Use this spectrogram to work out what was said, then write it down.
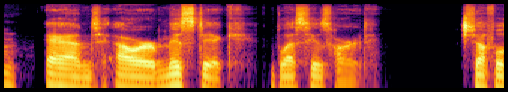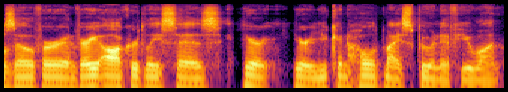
Hmm. and our mystic, bless his heart, shuffles over and very awkwardly says, "Here, here, you can hold my spoon if you want."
